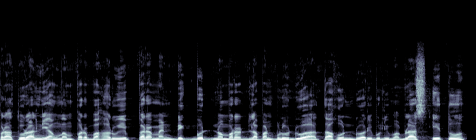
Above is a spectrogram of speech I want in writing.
Peraturan yang memperbaharui Permendikbud Nomor 82 Tahun 2015 itu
